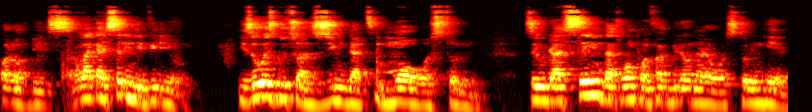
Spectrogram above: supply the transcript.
all of this. And like I said in the video, it's always good to assume that more was stolen. So if they are saying that 1.5 billion naira was stolen here,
